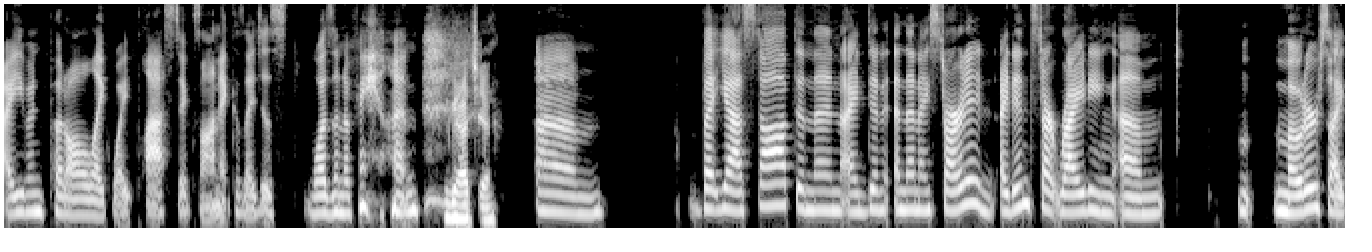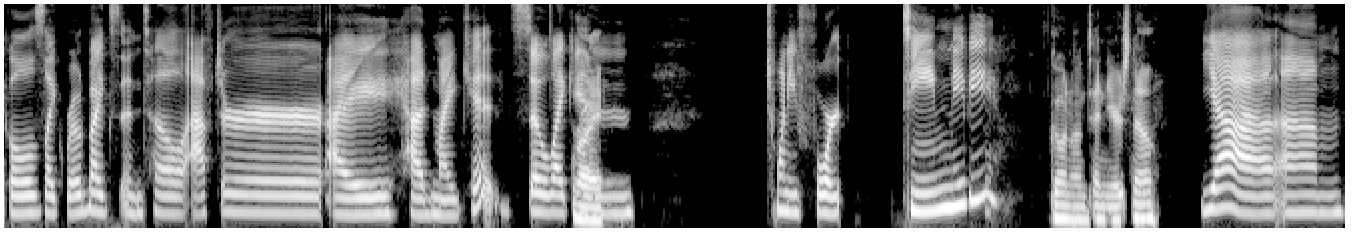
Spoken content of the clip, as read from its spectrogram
I even put all like white plastics on it because I just wasn't a fan. Gotcha. um but yeah stopped and then i didn't and then i started i didn't start riding um motorcycles like road bikes until after i had my kids so like Right. in 2014 maybe Going on ten years now. yeah um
